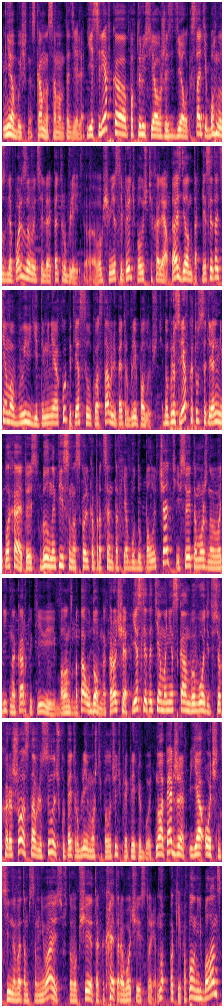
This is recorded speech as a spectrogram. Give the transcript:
необычный скам на самом-то деле. Есть ревка, повторюсь, я уже сделал. Кстати, бонус для пользователя 5 рублей. Э, в общем, если придете, получите халяву. Давай сделаем так. Если эта тема выведет и меня купит, я ссылку оставлю, 5 рублей получите. Ну, плюс ревка тут, кстати, реально неплохая. То есть, было написано, сколько сколько процентов я буду получать, и все это можно выводить на карту Киви баланс бота удобно. Короче, если эта тема не скам выводит все хорошо, оставлю ссылочку, 5 рублей можете получить, в прикрепе будет. Но опять же, я очень сильно в этом сомневаюсь, что вообще это какая-то рабочая история. Ну, окей, пополнить баланс,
